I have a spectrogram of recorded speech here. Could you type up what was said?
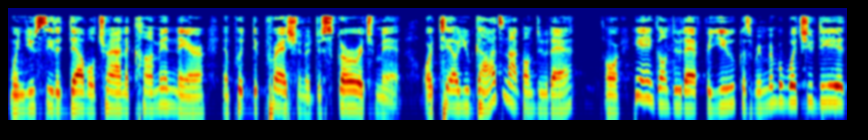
when you see the devil trying to come in there and put depression or discouragement or tell you God's not going to do that or he ain't going to do that for you because remember what you did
